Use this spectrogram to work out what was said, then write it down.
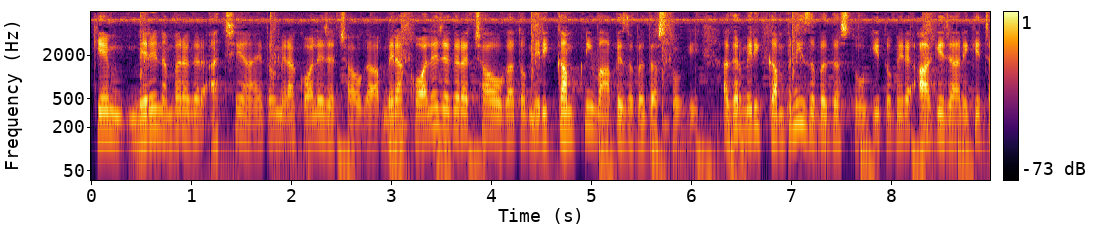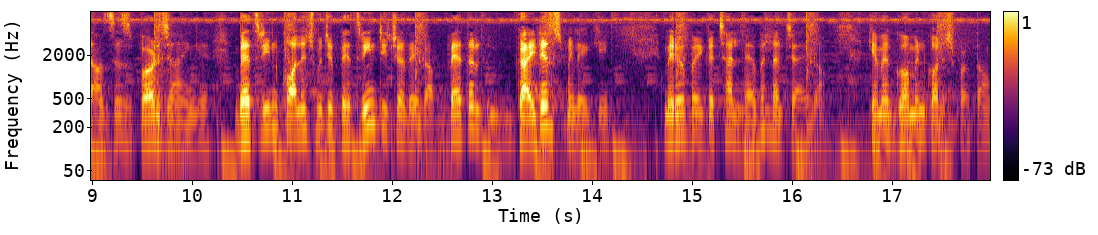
کہ میرے نمبر اگر اچھے آئیں تو میرا کالج اچھا ہوگا، میرا کالج اگر اچھا ہوگا تو میری کمپنی وہاں پہ زبردست ہوگی۔ اگر میری کمپنی زبردست ہوگی تو میرے آگے جانے کے چانسز بڑھ جائیں گے۔ بہترین کالج مجھے بہترین ٹیچر دے گا بہتر گائیڈنس ملے گی۔ میرے اوپر ایک اچھا لیول لگ جائے گا کہ میں گورنمنٹ کالج پڑھتا ہوں۔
